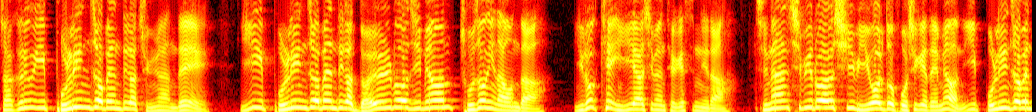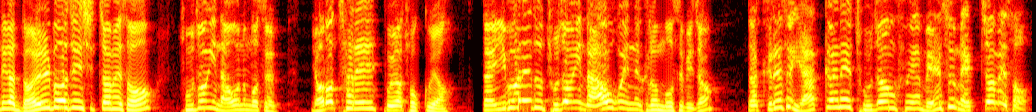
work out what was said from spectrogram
자, 그리고 이 볼린저 밴드가 중요한데 이 볼린저 밴드가 넓어지면 조정이 나온다. 이렇게 이해하시면 되겠습니다. 지난 11월, 12월도 보시게 되면 이 볼린저 밴드가 넓어진 시점에서 조정이 나오는 모습 여러 차례 보여줬고요. 자, 이번에도 조정이 나오고 있는 그런 모습이죠. 자, 그래서 약간의 조정 후에 매수 맥점에서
